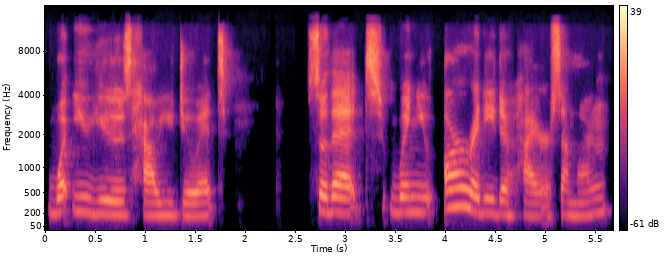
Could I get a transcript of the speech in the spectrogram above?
what you use, how you do it, so that when you are ready to hire someone,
